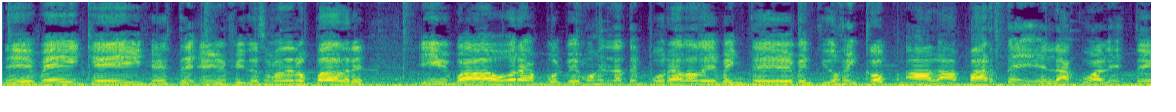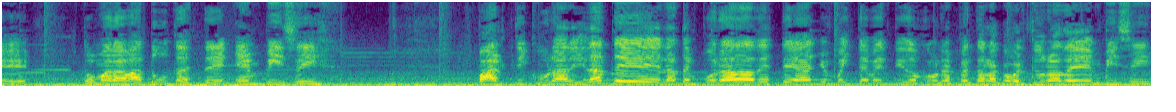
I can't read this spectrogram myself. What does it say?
de vacay, este, en el fin de semana de los padres. Y ahora volvemos en la temporada de 2022 en COP a la parte en la cual este, toma la batuta este, NBC Particularidad de la temporada de este año 2022 con respecto a la cobertura de NBC,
